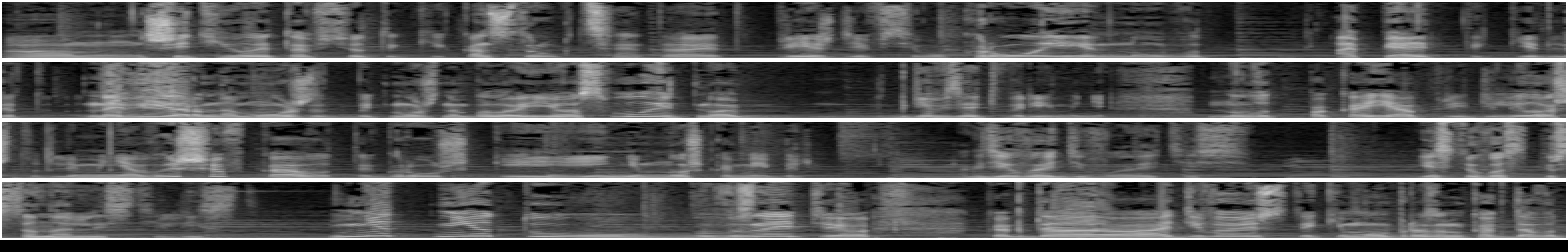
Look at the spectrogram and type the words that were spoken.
э, шитье это все-таки конструкция, да, это прежде всего крой. Ну вот опять-таки, для, наверное, может быть, можно было ее освоить, но где взять времени. Ну вот пока я определила, что для меня вышивка, вот игрушки и немножко мебель. А где вы одеваетесь? Есть ли у вас персональный стилист? Нет, нету. Вы знаете, когда одеваюсь таким образом, когда вот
